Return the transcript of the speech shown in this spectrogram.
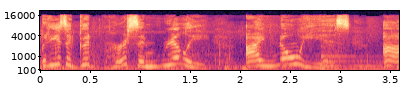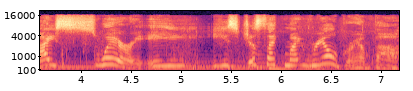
But he's a good person, really. I know he is. I swear, he, he's just like my real grandpa.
